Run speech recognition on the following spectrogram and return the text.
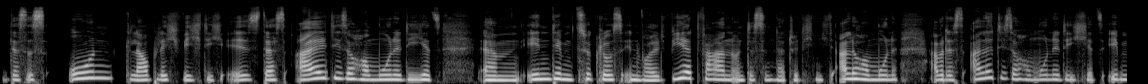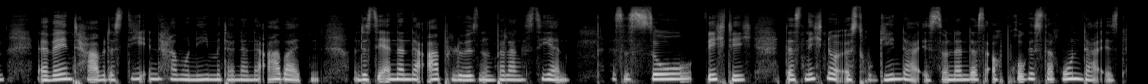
dass es unglaublich wichtig ist, dass all diese Hormone, die jetzt ähm, in dem Zyklus involviert waren, und das sind natürlich nicht alle Hormone, aber dass alle diese Hormone, die ich jetzt eben erwähnt habe, dass die in Harmonie miteinander arbeiten und dass sie einander ablösen und balancieren. Es ist so wichtig, dass nicht nur Östrogen da ist, sondern dass auch Progesteron da ist,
